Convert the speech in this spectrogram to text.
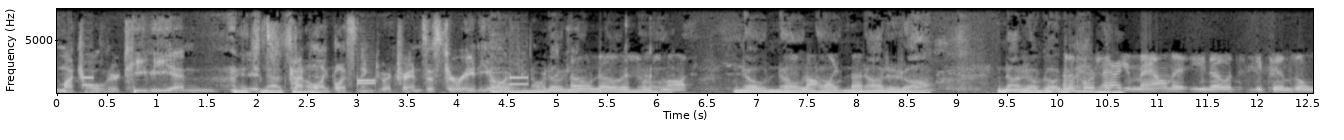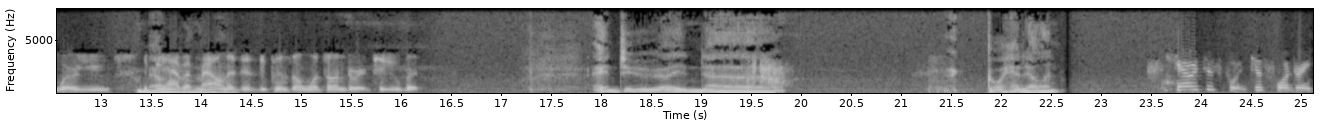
much older TV and It's it's, kind of good. like listening to a transistor radio. if oh, you know what I mean. oh, no, this one's not. No, no, It's not no, like that. not at all. Not at all. Go, And go of course, ahead. how you mount it, you know, it depends on where you. If Mount you have it on the mounted, it depends on what's under it too. But And do and uh, go ahead, Ellen. Yeah, I was just just wondering,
